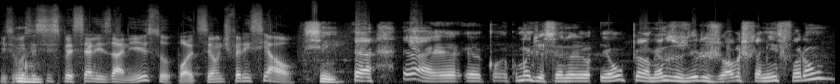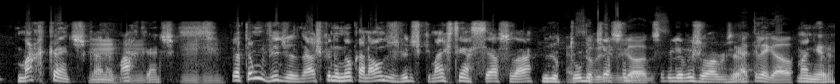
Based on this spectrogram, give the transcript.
E se você uhum. se especializar nisso, pode ser um diferencial. Sim. É, é, é, é como eu disse, eu, eu, pelo menos, os livros jogos para mim foram marcantes, cara. Uhum. Marcantes. Uhum. Eu tenho um vídeo, acho que no meu canal, um dos vídeos que mais tem acesso lá no YouTube, é que é sobre, jogos. sobre livros jogos. É. Ah, que legal. Maneiro.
